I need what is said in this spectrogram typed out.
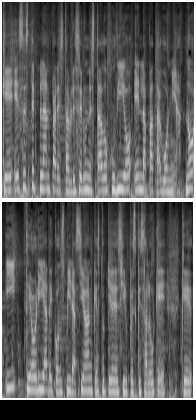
que es este plan para establecer un estado judío en la Patagonia, ¿no? Y teoría de conspiración, que esto quiere decir pues que es algo que, que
